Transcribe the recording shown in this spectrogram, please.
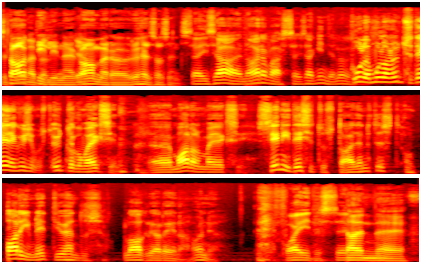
staatiline kaamera ühes asendis. sa ei saa Narvas, sa ei saa kindel olla. kuule, mul on üldse teine küsimus, ütle, kui ma eksin. Äh, ma arvan, ma ei eksi. seni testitud staadionitest on parim netiühendus Laagri Arena, on ju? Paides. ta on äh,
